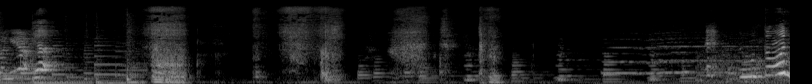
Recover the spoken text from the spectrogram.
Lagi ya. Yuk. Eh, teman-teman,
